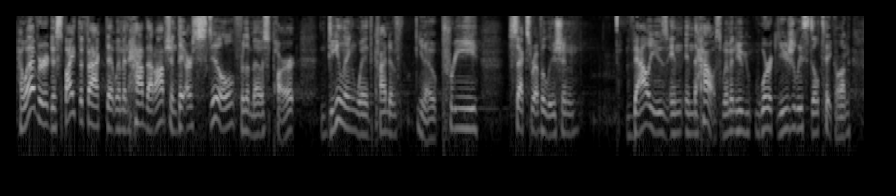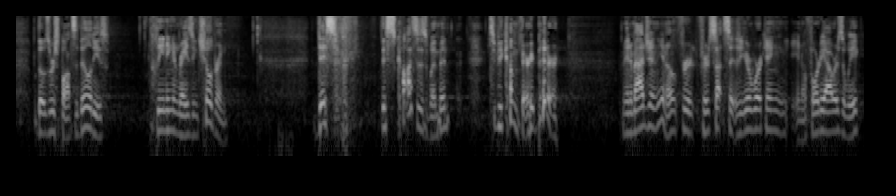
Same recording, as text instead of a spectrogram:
However, despite the fact that women have that option, they are still, for the most part, dealing with kind of, you know, pre-sex revolution values in, in the house. Women who work usually still take on those responsibilities, cleaning and raising children. This, this causes women to become very bitter. I mean, imagine, you know, for, for, so you're working, you know, 40 hours a week,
